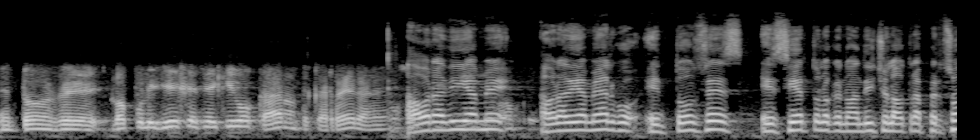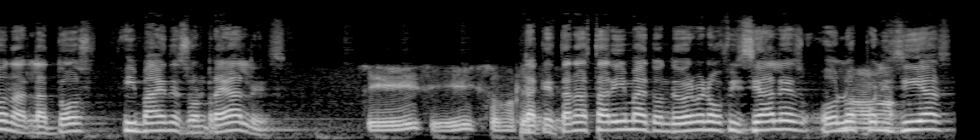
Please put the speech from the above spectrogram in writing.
Entonces, los policías que se equivocaron de carrera. ¿eh? Ahora dígame, ahora dígame algo. Entonces, es cierto lo que nos han dicho la otra persona. Las dos imágenes son reales. Sí, sí, son La reales. que están hasta arriba es donde duermen los oficiales o los No. policías.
